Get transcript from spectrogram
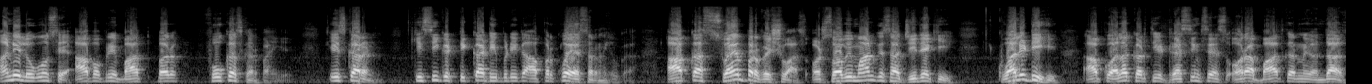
अन्य लोगों से आप अपनी बात पर फोकस कर पाएँगे। इस कारण किसी के टिक्का टिप्पणी का आप पर कोई असर नहीं होगा। आपका स्वयं पर विश्वास और स्वाभिमान के साथ जीने की क्वालिटी ही आपको अलग करती है। ड्रेसिंग सेंस और बात करने का अंदाज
